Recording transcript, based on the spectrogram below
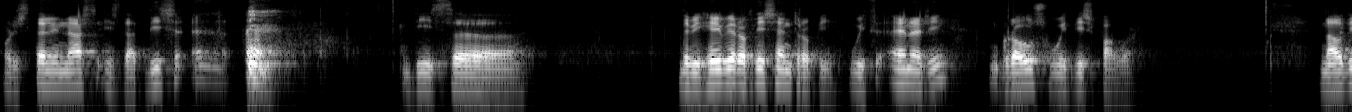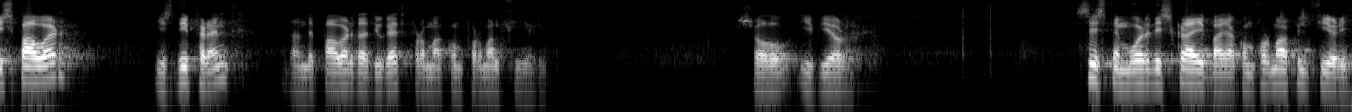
what it's telling us is that this, uh, this uh, the behavior of this entropy with energy grows with this power. Now, this power is different than the power that you get from a conformal theory. So, if your system were described by a conformal field theory,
